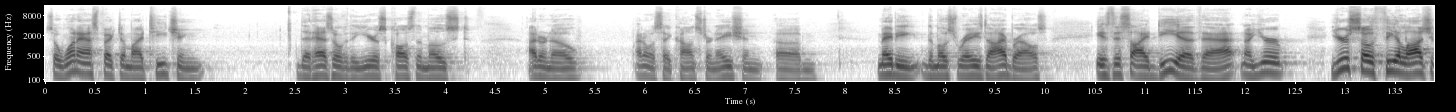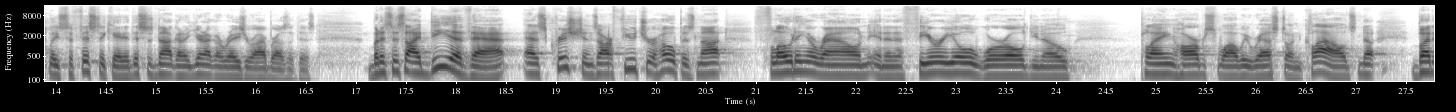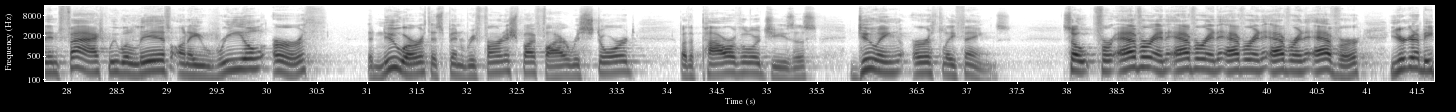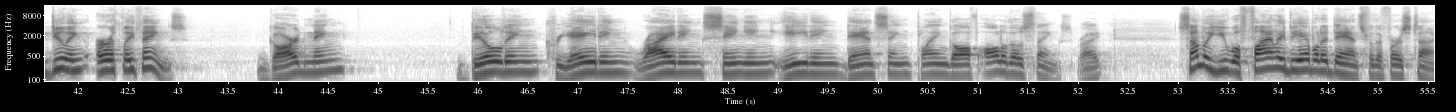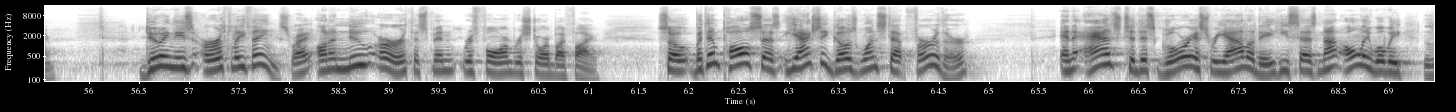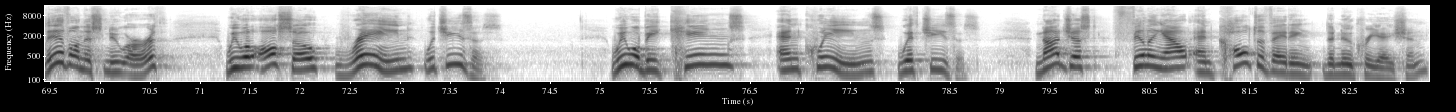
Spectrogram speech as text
So, one aspect of my teaching that has over the years caused the most, I don't know, I don't want to say consternation, um, maybe the most raised eyebrows, is this idea that, now you're, you're so theologically sophisticated, this is not going to, you're not going to raise your eyebrows at this. But it's this idea that as Christians, our future hope is not floating around in an ethereal world, you know, playing harps while we rest on clouds. No, but in fact, we will live on a real earth, the new earth that's been refurnished by fire, restored by the power of the Lord Jesus, doing earthly things. So, forever and ever and ever and ever and ever, you're going to be doing earthly things gardening, building, creating, writing, singing, eating, dancing, playing golf, all of those things, right? Some of you will finally be able to dance for the first time. Doing these earthly things, right? On a new earth that's been reformed, restored by fire. So, but then Paul says, he actually goes one step further and adds to this glorious reality. He says, not only will we live on this new earth, we will also reign with Jesus. We will be kings and queens with Jesus. Not just filling out and cultivating the new creation,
